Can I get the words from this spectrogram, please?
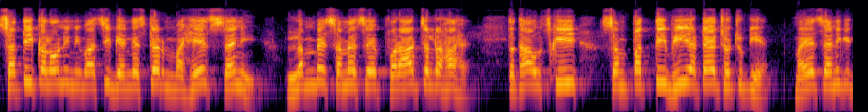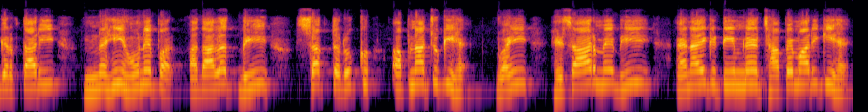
सती कॉलोनी निवासी गैंगस्टर महेश सैनी लंबे समय से फरार चल रहा है तथा उसकी संपत्ति भी अटैच हो चुकी है। महेश सैनी की गिरफ्तारी नहीं होने पर अदालत भी सख्त रुख अपना चुकी है। वहीं हिसार में भी एनआई की टीम ने छापेमारी की है।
